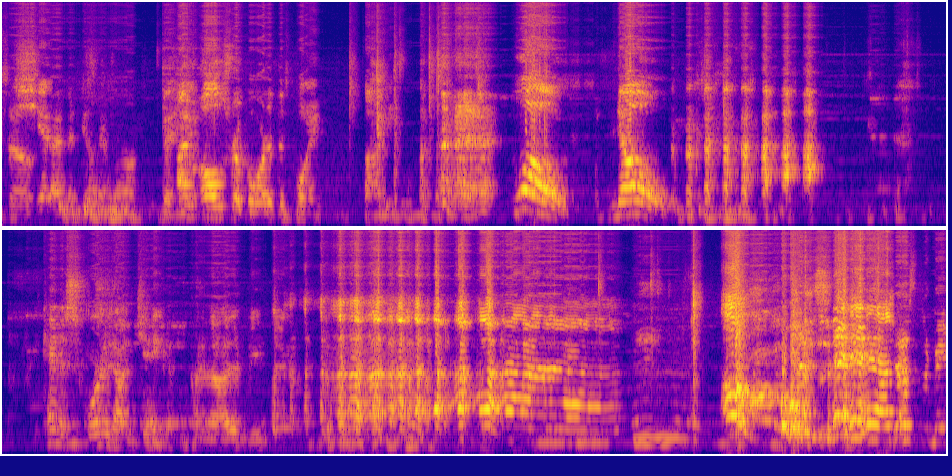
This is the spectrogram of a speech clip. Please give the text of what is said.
So. Shit, I've been doing it wrong. I'm ultra bored at this point. Bobby. Whoa! No! kind of squirted on Jacob. I know, I didn't mean to. oh, man! Just to be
